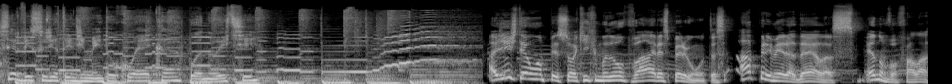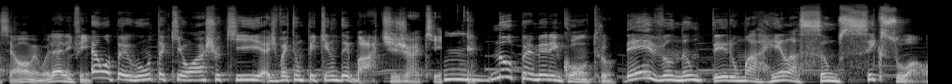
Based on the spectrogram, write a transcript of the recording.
Serviço de atendimento ao cueca, boa noite. A gente tem uma pessoa aqui que mandou várias perguntas. A primeira delas, eu não vou falar se é homem, mulher, enfim, é uma pergunta que eu acho que a gente vai ter um pequeno debate já aqui. Hum. No primeiro encontro, deve ou não ter uma relação sexual?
